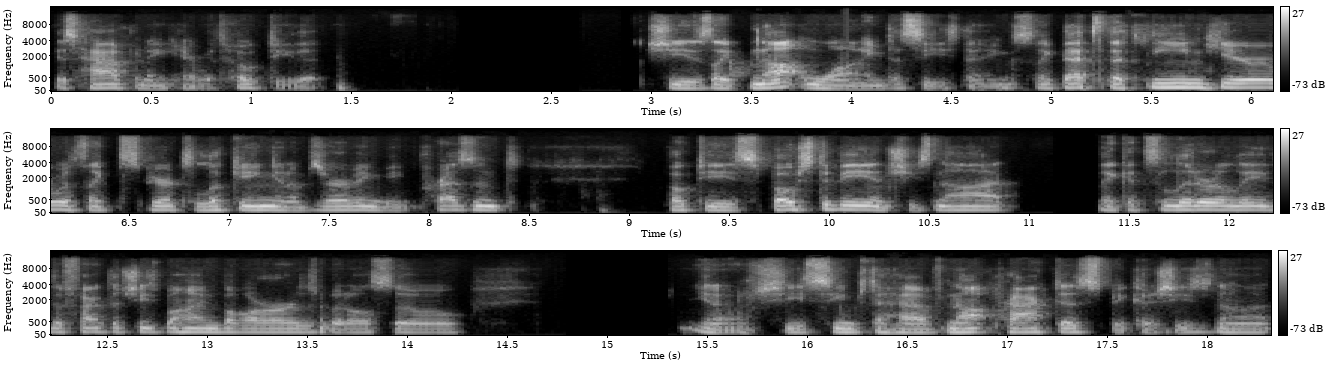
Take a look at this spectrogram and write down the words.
is happening here with hokti that she's like not wanting to see things. Like that's the theme here with like spirits looking and observing being present. Hokti is supposed to be and she's not. Like it's literally the fact that she's behind bars but also you know she seems to have not practiced because she's not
